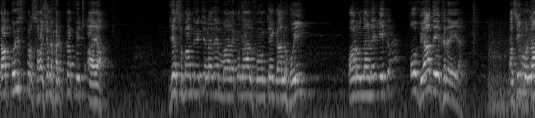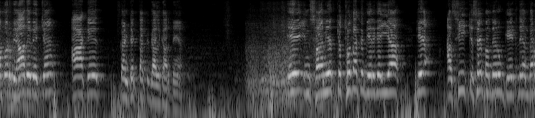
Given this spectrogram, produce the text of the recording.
ਤਾਂ ਪੁਲਿਸ ਪ੍ਰਸ਼ਾਸਨ ਹਰਕਤ ਵਿੱਚ ਆਇਆ। ਜਿਸ ਸੰਬੰਧ ਵਿੱਚ ਇਹਨਾਂ ਦੇ ਮਾਲਕ ਨਾਲ ਫੋਨ ਤੇ ਗੱਲ ਹੋਈ ਔਰ ਉਹਨਾਂ ਨੇ ਇੱਕ, ਉਹ ਵਿਆਹ ਦੇਖ ਰਹੇ ਆ। ਅਸੀਂ ਮੁੱਲਾਪੁਰ ਵਿਆਹ ਦੇ ਵਿੱਚ ਆ ਕੇ ਘੰਟੇ ਤੱਕ ਗੱਲ ਕਰਦੇ ਆ। ਇਹ ਇਨਸਾਨੀਅਤ ਕਿੱਥੋਂ ਤੱਕ ਗਿਰ ਗਈ ਆ ਕਿ ਅਸੀਂ ਕਿਸੇ ਬੰਦੇ ਨੂੰ ਗੇਟ ਦੇ ਅੰਦਰ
